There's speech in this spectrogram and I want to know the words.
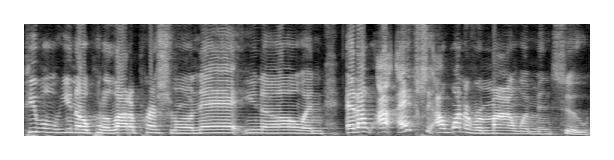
people, you know, put a lot of pressure on that. You know, and and I, I actually I want to remind women too.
